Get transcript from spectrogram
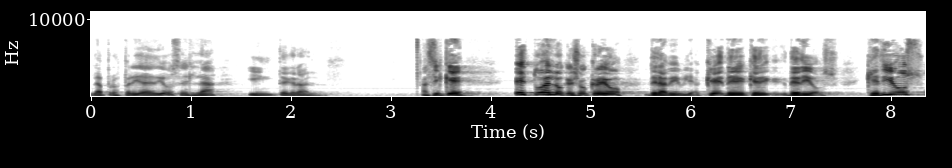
La prosperidad de Dios es la integral. Así que esto es lo que yo creo de la Biblia, de, de Dios. Que Dios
